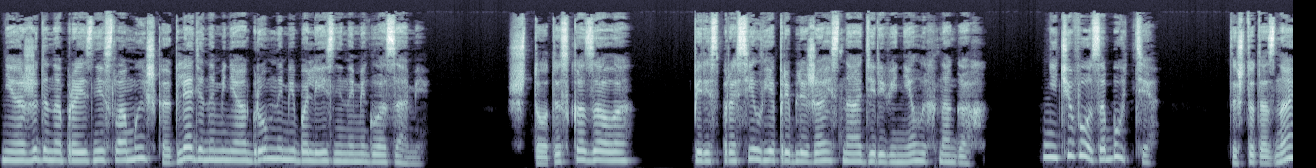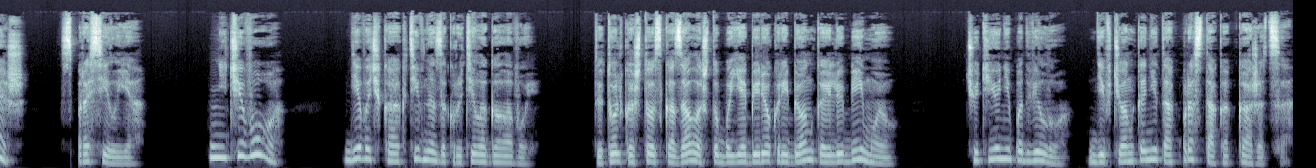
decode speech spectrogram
неожиданно произнесла мышка, глядя на меня огромными болезненными глазами. «Что ты сказала?» переспросил я, приближаясь на одеревенелых ногах. «Ничего, забудьте». «Ты что-то знаешь?» спросил я. «Ничего». Девочка активно закрутила головой. «Ты только что сказала, чтобы я берег ребенка и любимую», Чутье не подвело. Девчонка не так проста, как кажется.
